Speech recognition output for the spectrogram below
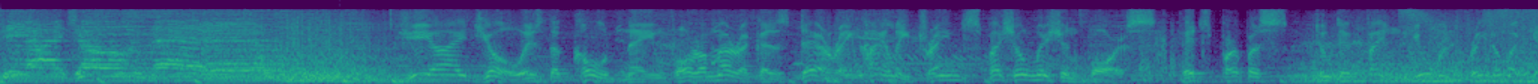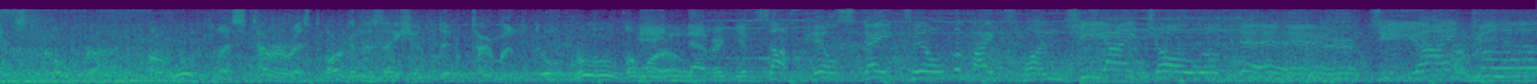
G.I. Joe there. G.I. Joe is the code name for America's daring, highly trained Special Mission Force. Its purpose, to defend human freedom against Cobra, a ruthless terrorist organization determined to rule the world. He world. never gives up. He'll stay till the fight's won. G.I. Joe will dare. G.I. Joe.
